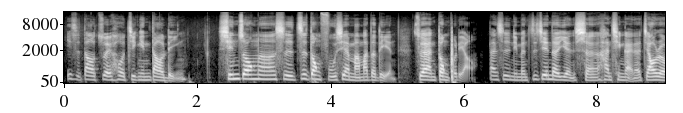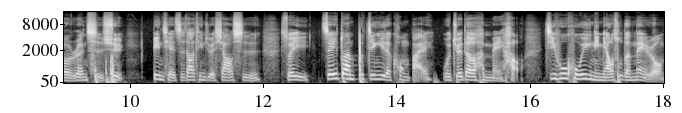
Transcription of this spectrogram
一直到最后静音到零，心中呢是自动浮现妈妈的脸，虽然动不了，但是你们之间的眼神和情感的交流仍持续，并且直到听觉消失，所以这一段不经意的空白，我觉得很美好，几乎呼应你描述的内容。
